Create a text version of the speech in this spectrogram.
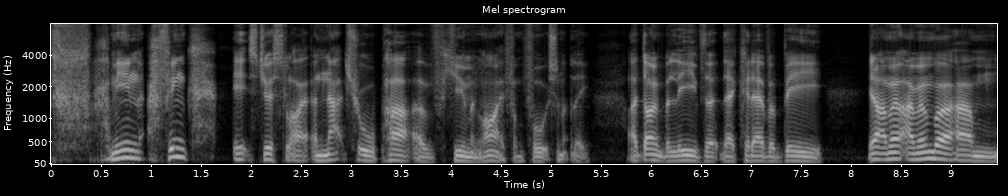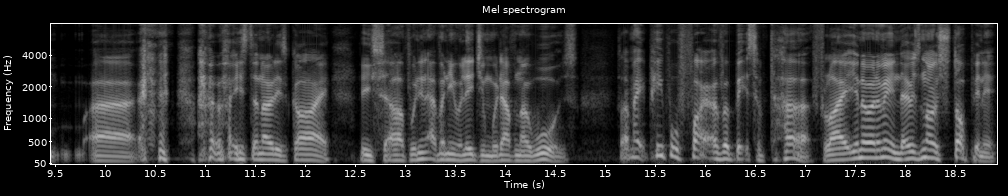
I mean, I think it's just like a natural part of human life, unfortunately. I don't believe that there could ever be. You know, I, me- I remember um, uh, I used to know this guy. He said, oh, if we didn't have any religion, we'd have no wars. Like, mate, people fight over bits of turf. Like, you know what I mean? There is no stopping it.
